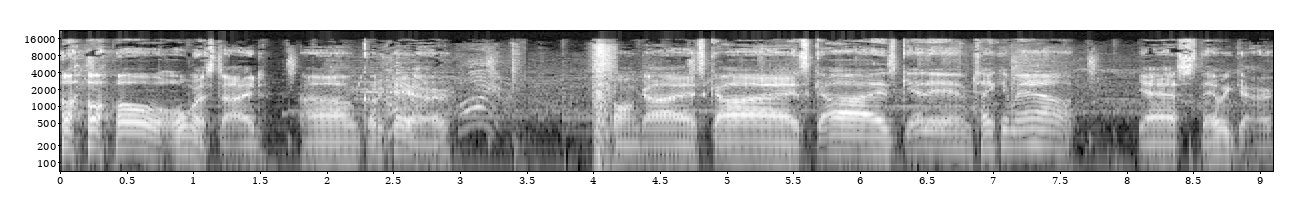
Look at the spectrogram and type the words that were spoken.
Oh, almost died. Um, got a KO. Come on, guys, guys, guys, get him, take him out. Yes, there we go.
